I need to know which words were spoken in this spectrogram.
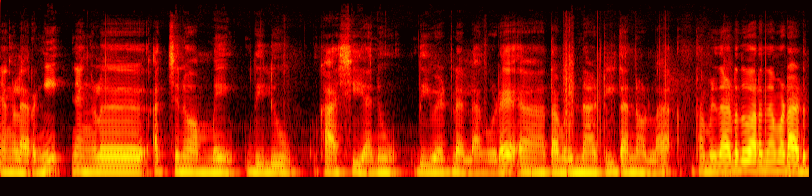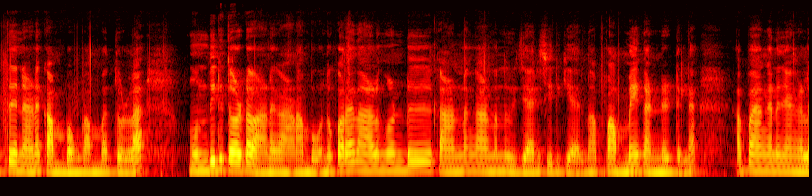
ഞങ്ങൾ ഇറങ്ങി. ഞങ്ങൾ അച്ഛനും അമ്മയും ദിലു കാശി അനു ദീവേട്ടനും എല്ലാം കൂടെ തമിഴ്നാട്ടിൽ തന്നെ ഉള്ള തമിഴ്നാടെന്ന് പറഞ്ഞാൽ നമ്മുടെ അടുത്ത് തന്നെയാണ് കമ്പം. കമ്പത്തുള്ള മുന്തിരിത്തോട്ടമാണ് കാണാൻ പോകുന്നത്. കുറേ നാളും കൊണ്ട് കാണണം കാണണം എന്ന് വിചാരിച്ചിരിക്കുകയായിരുന്നു. അപ്പോൾ അമ്മയെ കണ്ടിട്ടില്ല. അപ്പോൾ അങ്ങനെ ഞങ്ങൾ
